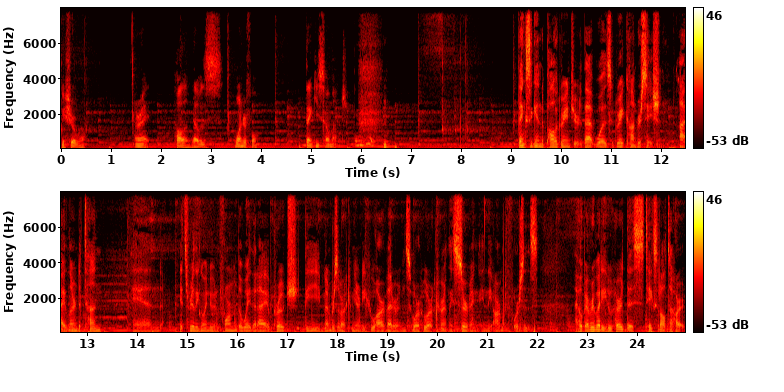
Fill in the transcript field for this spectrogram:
We sure will. All right. Paula, that was wonderful. Thank you so much. Thank you. Thanks again to Paula Granger. That was a great conversation. I learned a ton, and it's really going to inform the way that I approach the members of our community who are veterans or who are currently serving in the armed forces. I hope everybody who heard this takes it all to heart.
